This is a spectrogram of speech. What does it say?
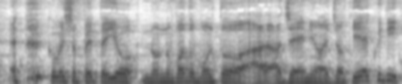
come sapete io non, non vado molto a, a, genio ai giochi. E quindi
